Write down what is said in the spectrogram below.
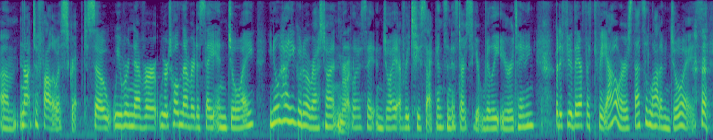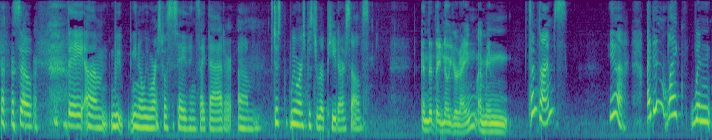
um, not to follow a script. So we were never we were told never to say enjoy. You know how you go to a restaurant and right. people say enjoy every two seconds and it starts to get really irritating. But if you're there for three hours, that's a lot of enjoys. so they um, we you know we weren't supposed to say things like that or um, just we weren't supposed to repeat ourselves. And did they know your name? I mean, sometimes. Yeah, I didn't like when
